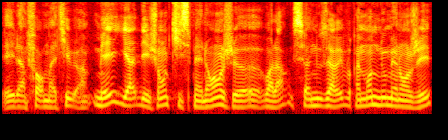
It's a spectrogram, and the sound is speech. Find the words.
et l'informatique. Mais il y a des gens qui se mélangent. Euh, voilà, ça nous arrive vraiment de nous mélanger.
